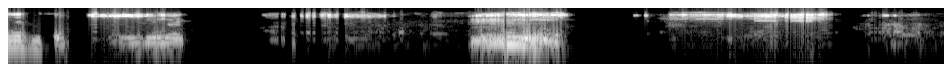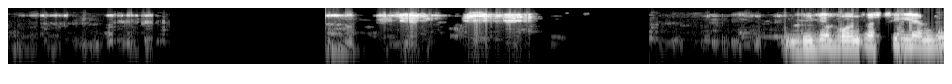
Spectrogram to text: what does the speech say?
যে দিছে দুইটা পঞ্চাশ থেকে আনবে?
